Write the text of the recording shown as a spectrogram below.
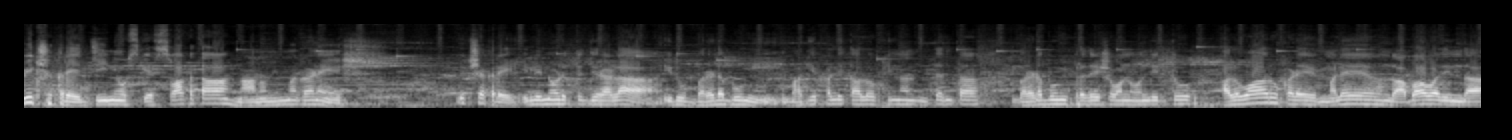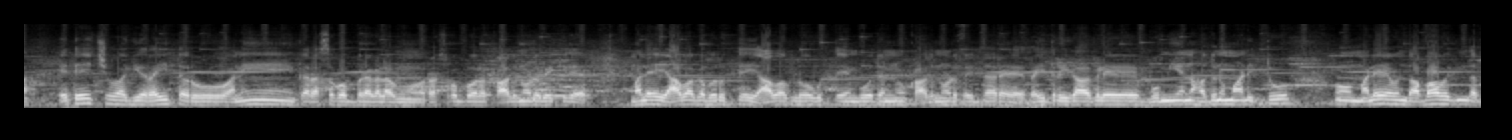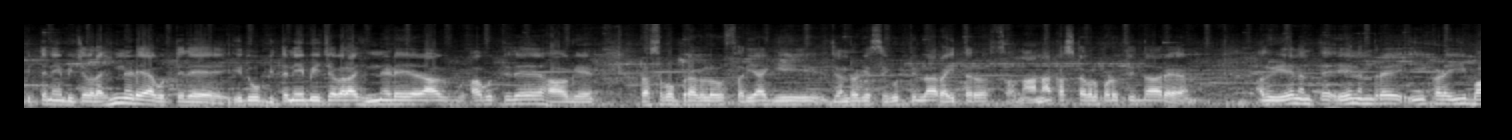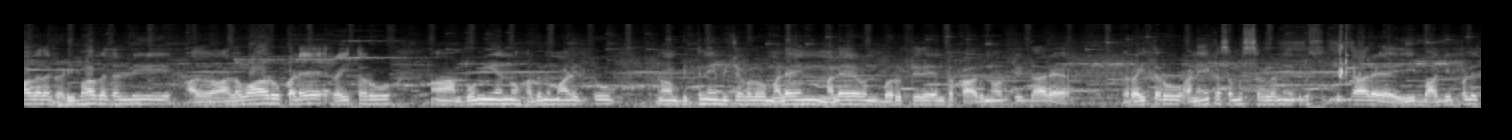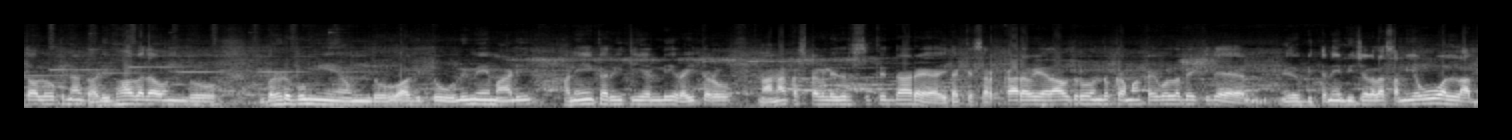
ವೀಕ್ಷಕರೇ ಜಿ ನ್ಯೂಸ್ಗೆ ಸ್ವಾಗತ. ನಾನು ನಿಮ್ಮ ಗಣೇಶ್. ವೀಕ್ಷಕರೇ, ಇಲ್ಲಿ ನೋಡುತ್ತಿದ್ದೀರಲ್ಲ, ಇದು ಬರಡಭೂಮಿ. ಬಾಗೇಪಲ್ಲಿ ತಾಲೂಕಿನಾದ್ಯಂತ ಬರಡಭೂಮಿ ಪ್ರದೇಶವನ್ನು ಹೊಂದಿದ್ದು, ಹಲವಾರು ಕಡೆ ಮಳೆ ಒಂದು ಅಭಾವದಿಂದ ಯಥೇಚ್ಛವಾಗಿ ರೈತರು ಅನೇಕ ರಸಗೊಬ್ಬರಗಳ ರಸಗೊಬ್ಬರ ಕಾದು ನೋಡಬೇಕಿದೆ. ಮಳೆ ಯಾವಾಗ ಬರುತ್ತೆ, ಯಾವಾಗಲೂ ಹೋಗುತ್ತೆ ಎಂಬುದನ್ನು ಕಾದು ನೋಡುತ್ತಿದ್ದಾರೆ ರೈತರು ಈಗಾಗಲೇ ಭೂಮಿಯನ್ನು ಹದನು ಮಾಡಿದ್ದು ಮಳೆಯ ಒಂದು ಅಭಾವದಿಂದ ಬಿತ್ತನೆ ಬೀಜಗಳ ಹಿನ್ನಡೆಯಾಗುತ್ತಿದೆ ಇದು ಬಿತ್ತನೆ ಬೀಜಗಳ ಹಿನ್ನಡೆ ಆಗುತ್ತಿದೆ. ಹಾಗೆ ರಸಗೊಬ್ಬರಗಳು ಸರಿಯಾಗಿ ಜನರಿಗೆ ಸಿಗುತ್ತಿಲ್ಲ. ರೈತರು ಸ, ನಾನಾ ಕಷ್ಟಗಳು ಪಡುತ್ತಿದ್ದಾರೆ. ಅದು ಏನಂತೆ, ಏನಂದರೆ ಈ ಕಡೆ, ಈ ಭಾಗದ ಗಡಿಭಾಗದಲ್ಲಿ ಹಲವಾರು ಕಡೆ ರೈತರು ಭೂಮಿಯನ್ನು ಹದನು ಮಾಡಿದ್ದು ಬಿತ್ತನೆ ಬೀಜಗಳು ಮಳೆ ಮಳೆ ಒಂದು ಬರುತ್ತಿದೆ ಅಂತ ಕಾದು ನೋಡುತ್ತಿದ್ದಾರೆ ರೈತರು ಅನೇಕ ಸಮಸ್ಯೆಗಳನ್ನು ಎದುರಿಸುತ್ತಿದ್ದಾರೆ. ಈ ಬಾಗೇಪಲ್ಲಿ ತಾಲೂಕಿನ ಗಡಿಭಾಗದ ಒಂದು ಬರಡು ಭೂಮಿ ಒಂದು ಆಗಿದ್ದು ಉಳುಮೆ ಮಾಡಿ ಅನೇಕ ರೀತಿಯಲ್ಲಿ ರೈತರು ನಾನಾ ಕಷ್ಟಗಳು ಎದುರಿಸುತ್ತಿದ್ದಾರೆ. ಇದಕ್ಕೆ ಸರ್ಕಾರವೇ ಯಾವುದಾದ್ರೂ ಒಂದು ಕ್ರಮ ಕೈಗೊಳ್ಳಬೇಕಿದೆ. ಇದು ಬಿತ್ತನೆ ಬೀಜಗಳ ಸಮಯವೂ ಅಲ್ಲ.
